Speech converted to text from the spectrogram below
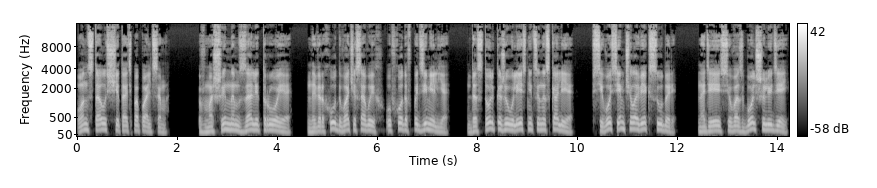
Он стал считать по пальцам. В машинном зале трое, наверху два часовых, у входа в подземелье, да столько же у лестницы на скале. Всего семь человек, сударь. Надеюсь, у вас больше людей.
